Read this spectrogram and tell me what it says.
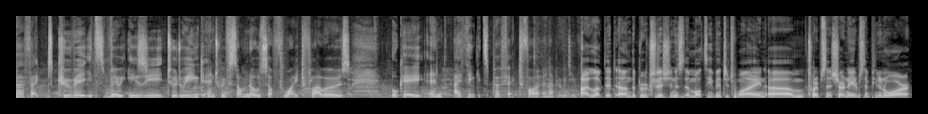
perfect cuvee. It's very easy to drink and with some notes of white flowers. Okay, and I think it's perfect for an aperitif. I loved it. Um, the Brut Tradition is the multi-vintage wine, um, 20% Chardonnay, 80% Pinot Noir.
